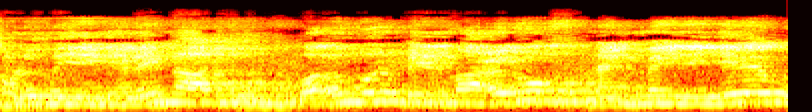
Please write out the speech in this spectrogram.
தொழுகையை நிலைநாட்டு வஅமுரு பில் மஅரூஃப் நன்மையை ஏவு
